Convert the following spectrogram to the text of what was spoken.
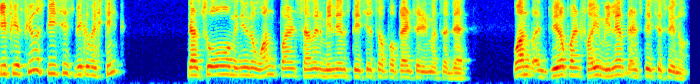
if a few species become extinct? There are so many, you know, 1.7 million species of plants and animals are there. One 0.5 million plant species we know.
